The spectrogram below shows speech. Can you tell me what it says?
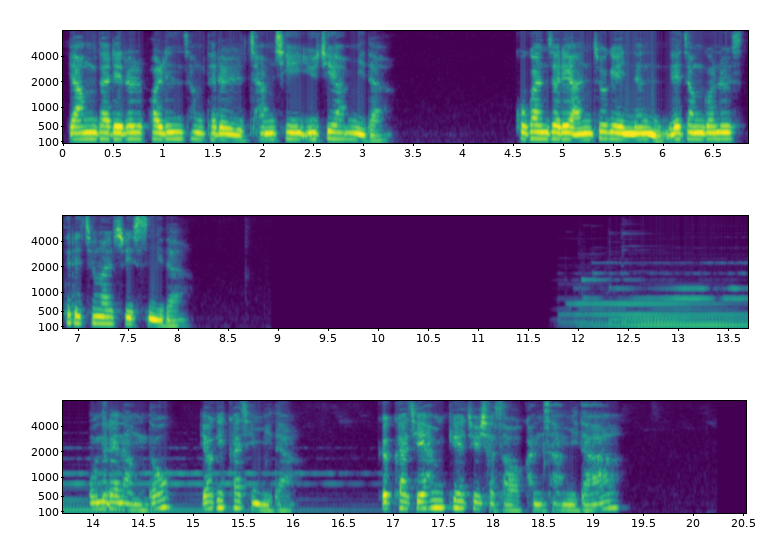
양다리를 벌린 상태를 잠시 유지합니다. 고관절의 안쪽에 있는 내전근을 스트레칭 할 수 있습니다. 오늘의 낭독 여기까지입니다. 끝까지 함께 해주셔서 감사합니다.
